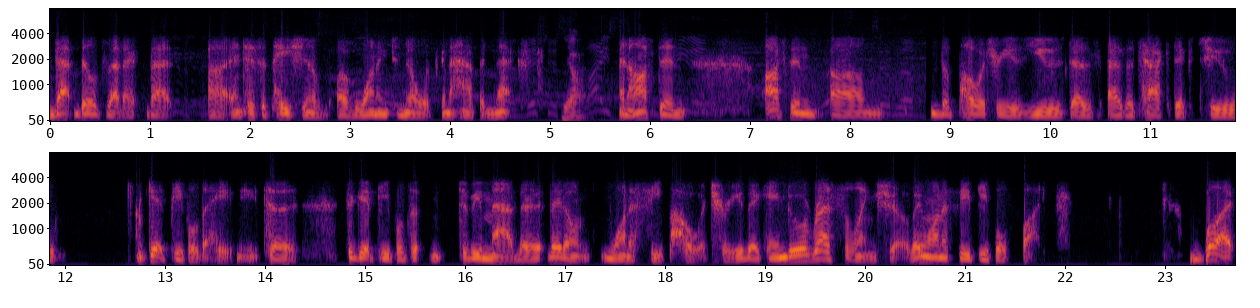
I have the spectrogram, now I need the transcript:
that builds that that uh, anticipation of, of wanting to know what's going to happen next. Yeah. And often, often um, the poetry is used as as a tactic to get people to hate me, to to get people to to be mad. They they don't want to see poetry. They came to a wrestling show. They want to see people fight. But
